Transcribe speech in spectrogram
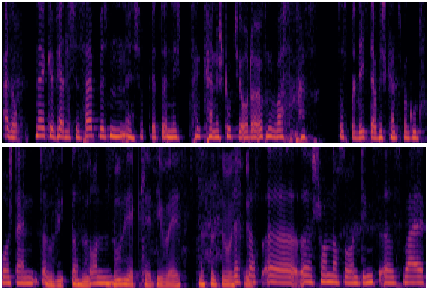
also ne, gefährliches Halbwissen, ich habe jetzt ja nicht keine Studie oder irgendwas, was das belegt, aber ich kann es mir gut vorstellen, dass Susi, das so ein, Susi erklärt die Welt. Das ist immer dass schön. das äh, schon noch so ein Dings ist, weil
